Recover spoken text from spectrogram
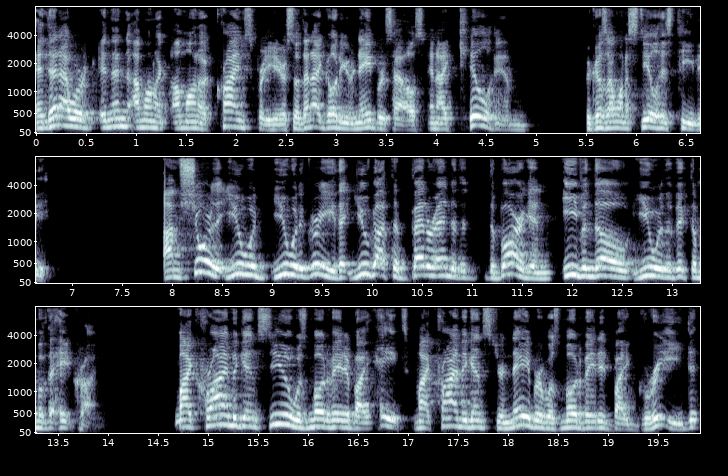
and then I were, and then I'm on a, I'm on a crime spree here. So then I go to your neighbor's house and I kill him because I want to steal his TV. I'm sure that you would, you would agree that you got the better end of the, the bargain, even though you were the victim of the hate crime. My crime against you was motivated by hate. My crime against your neighbor was motivated by greed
